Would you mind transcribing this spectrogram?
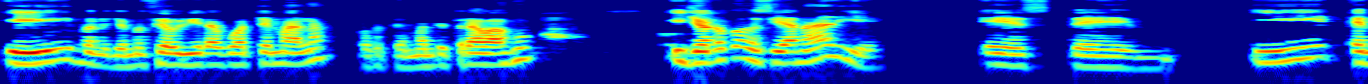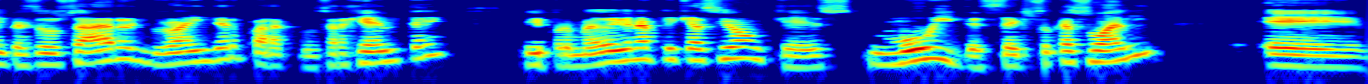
y bueno, yo me fui a vivir a Guatemala por temas de trabajo y yo no conocía a nadie. Este, y empecé a usar Grindr para conocer gente y por medio de una aplicación que es muy de sexo casual, eh,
